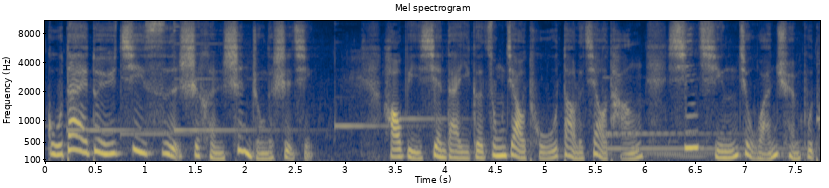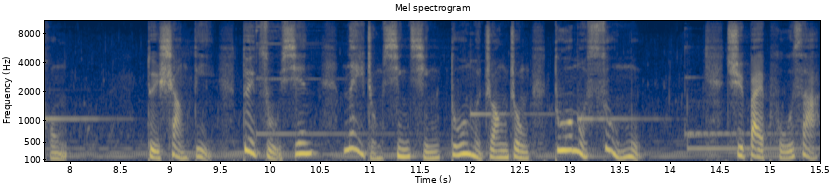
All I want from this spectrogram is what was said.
古代对于祭祀是很慎重的事情，好比现代一个宗教徒到了教堂，心情就完全不同。对上帝、对祖先那种心情多么庄重，多么肃穆。去拜菩萨、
